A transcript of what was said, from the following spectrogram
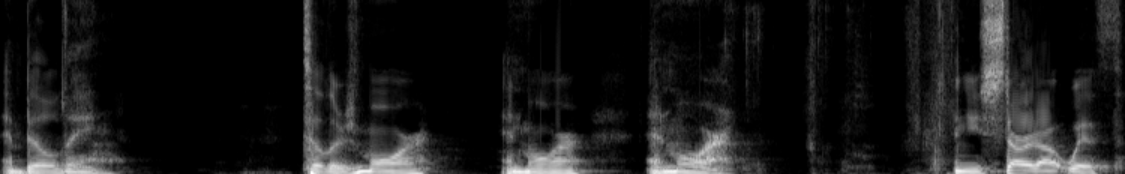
and building till there's more and more and more. And you start out with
